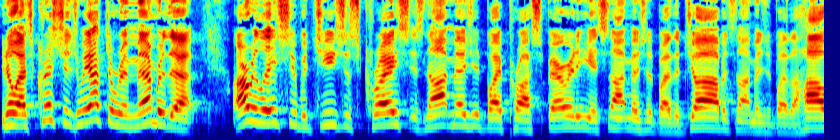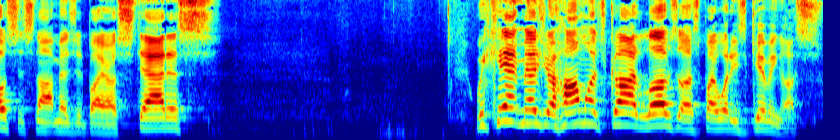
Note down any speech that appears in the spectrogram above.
You know, as Christians, we have to remember that our relationship with Jesus Christ is not measured by prosperity. It's not measured by the job. It's not measured by the house. It's not measured by our status. We can't measure how much God loves us by what He's giving us.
